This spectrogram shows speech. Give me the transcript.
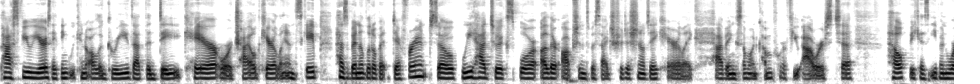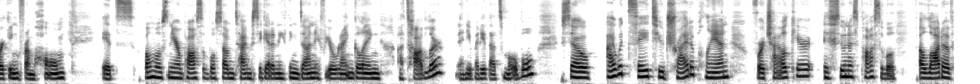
past few years, I think we can all agree that the daycare or childcare landscape has been a little bit different. So we had to explore other options besides traditional daycare, like having someone come for a few hours to help because even working from home, it's almost near impossible sometimes to get anything done if you're wrangling a toddler, anybody that's mobile. So I would say to try to plan for childcare as soon as possible. A lot of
